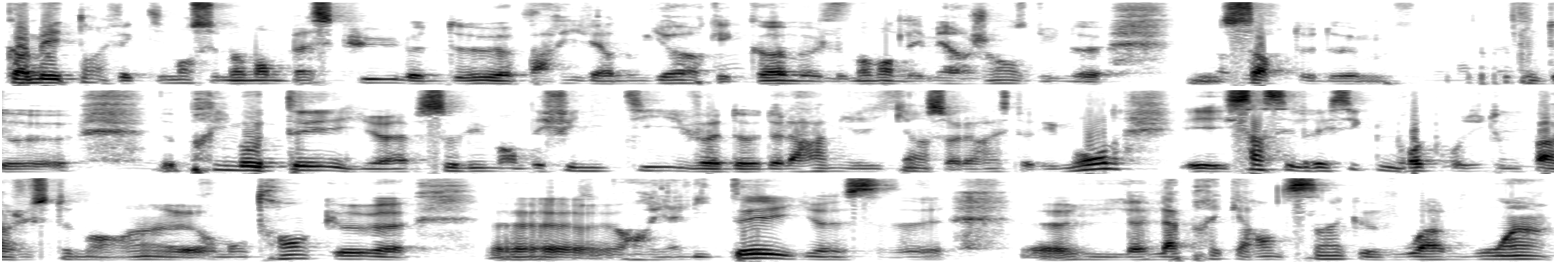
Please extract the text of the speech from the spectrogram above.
comme étant effectivement ce moment de bascule de Paris vers New York et comme le moment de l'émergence d'une sorte de de, primauté absolument définitive de, l'art américain sur le reste du monde. Et ça, c'est le récit que nous ne reproduisons pas justement, hein, en montrant que, euh, en réalité, euh, l'après 45 voit moins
